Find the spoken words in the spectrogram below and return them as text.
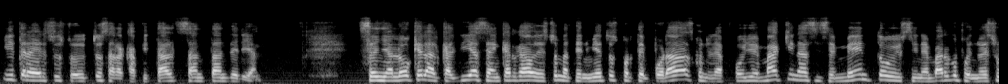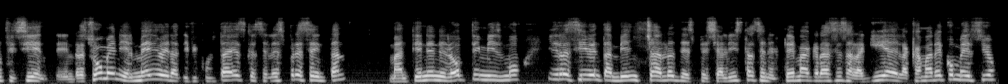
y traer sus productos a la capital santanderiana. Señaló que la alcaldía se ha encargado de estos mantenimientos por temporadas con el apoyo de máquinas y cemento, sin embargo, pues no es suficiente. En resumen, y en medio de las dificultades que se les presentan, mantienen el optimismo y reciben también charlas de especialistas en el tema gracias a la guía de la Cámara de Comercio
